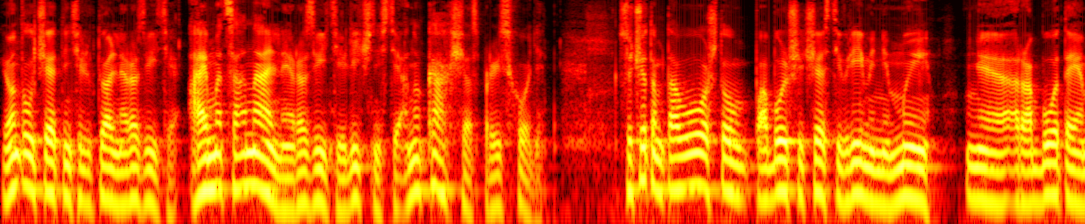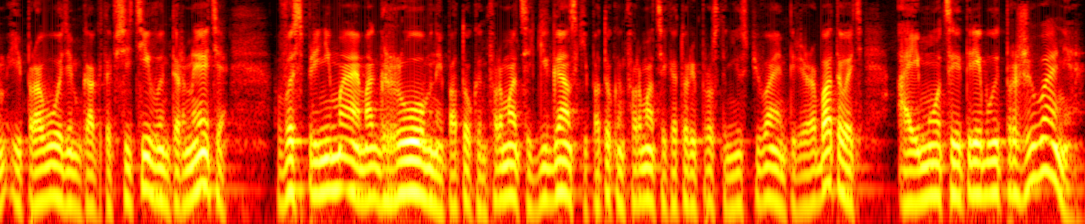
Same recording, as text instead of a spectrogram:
И он получает интеллектуальное развитие. А эмоциональное развитие личности, оно как сейчас происходит? С учетом того, что по большей части времени мы работаем и проводим как-то в сети, в интернете, воспринимаем огромный поток информации, гигантский поток информации, который просто не успеваем перерабатывать, а эмоции требуют проживания.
